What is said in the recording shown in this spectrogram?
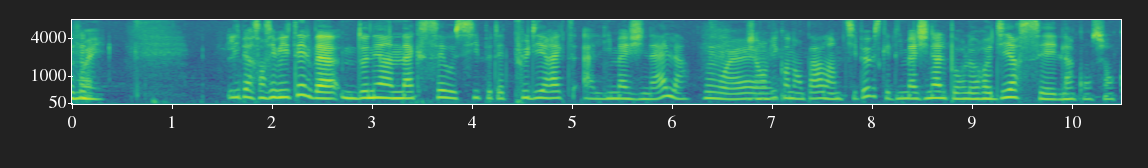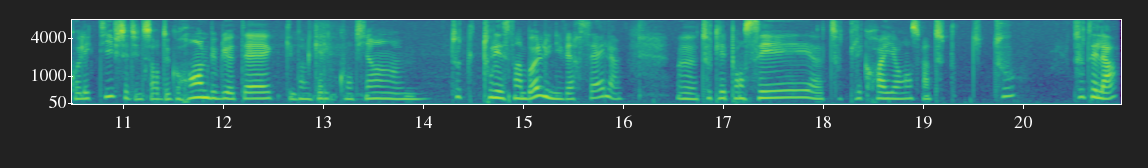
Mm. oui. L'hypersensibilité, elle va donner un accès aussi peut-être plus direct à l'imaginal. J'ai envie qu'on en parle un petit peu parce que l'imaginal, pour le redire, c'est l'inconscient collectif. C'est une sorte de grande bibliothèque dans laquelle il contient euh, tous les symboles universels, euh, toutes les pensées, euh, toutes les croyances, enfin tout, tout, est là.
